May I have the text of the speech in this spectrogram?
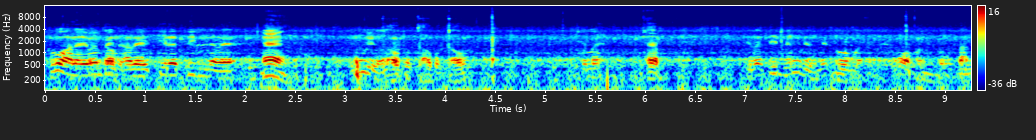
เขาบอกอะไรมันเป็นอะไรเจลาตินอะไรง่ายเหลืองเอาปลาเก๋าปลาเก๋าใช่ไหมครับเจลาตินเหลืองๆในตัวมันเขาบอกมันต้องตัด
